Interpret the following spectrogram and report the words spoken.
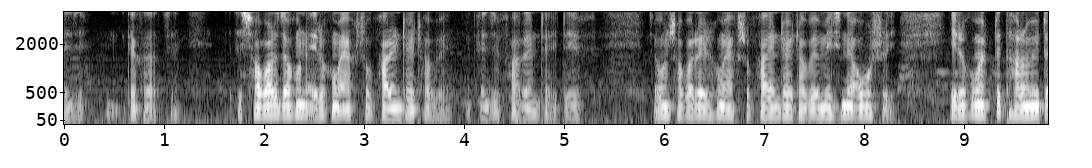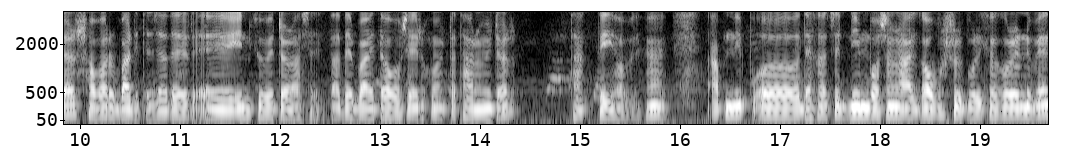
এই যে, দেখা যাচ্ছে। সবার যখন এরকম একশো ফারেনহাইট হবে, এই যে ফারেনহাইট এফ যখন সবার এরকম একশো ফারেনহাইট হবে মেশিনে অবশ্যই এরকম একটা থার্মোমিটার সবার বাড়িতে, যাদের ইনকিউবেটর আছে, তাদের বাড়িতে অবশ্যই এরকম একটা থার্মোমিটার থাকতেই হবে হ্যাঁ? আপনি দেখা যাচ্ছে ডিম বসানোর আগে অবশ্যই পরীক্ষা করে নেবেন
